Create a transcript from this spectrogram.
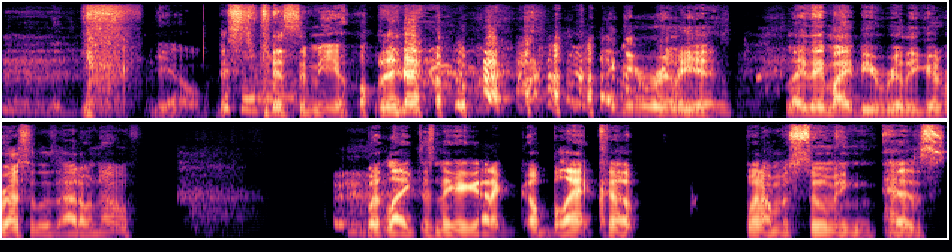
Yo, this is pissing me off. like it really is. Like they might be really good wrestlers. I don't know. But like this nigga got a, a black cup, what I'm assuming has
